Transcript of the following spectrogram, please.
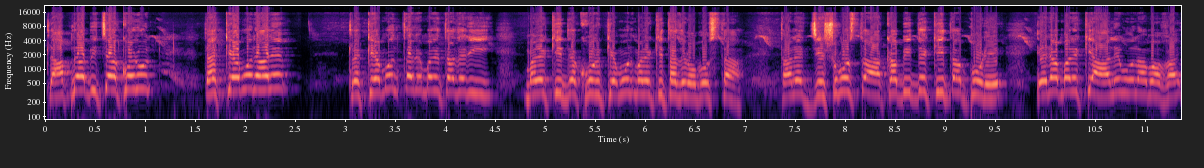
তাহলে আপনারা বিচার করুন। তা কেমন আলেম? তাহলে কেমন তারা মানে তাদেরই মানে কি দেখুন, কেমন মানে কি তাদের অবস্থা? তাহলে যে সমস্ত আঁকাবিদদের কিতাব পড়ে, এরা মানে কি আলেম ওলামা হয়?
